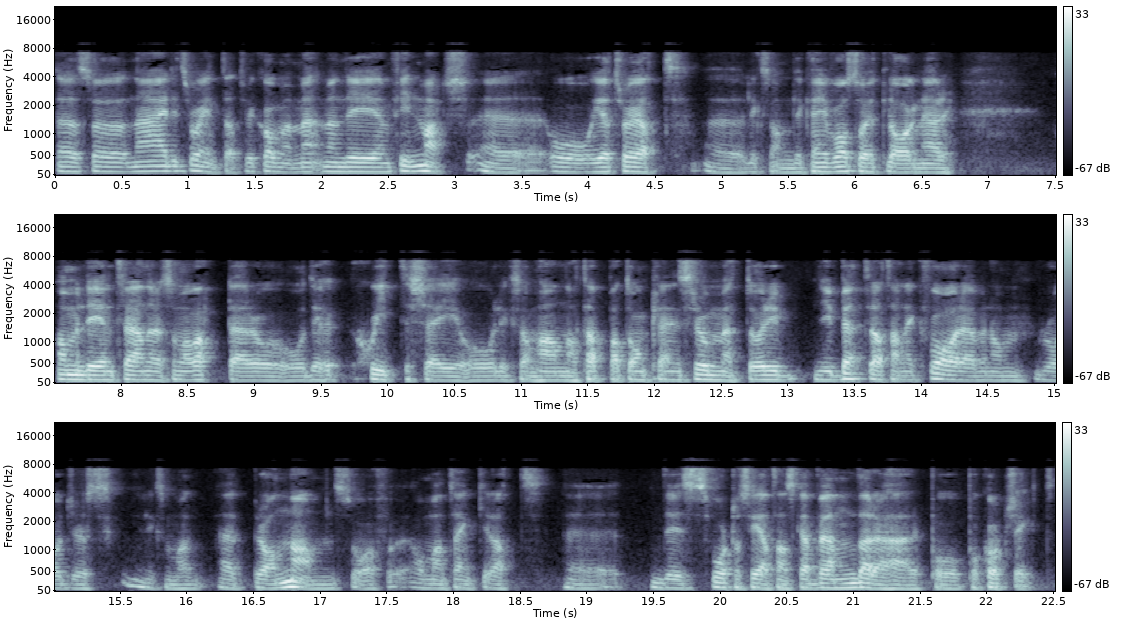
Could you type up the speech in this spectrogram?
alltså, nej det tror jag inte att vi kommer, men, men det är en fin match. Eh, och jag tror att eh, liksom, det kan ju vara så i ett lag när ja, men det är en tränare som har varit där och, och det skiter sig och liksom han har tappat omklädningsrummet. Då är det, det är bättre att han är kvar även om Rogers liksom är ett bra namn. Så om man tänker att eh, det är svårt att se att han ska vända det här på, på kort sikt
